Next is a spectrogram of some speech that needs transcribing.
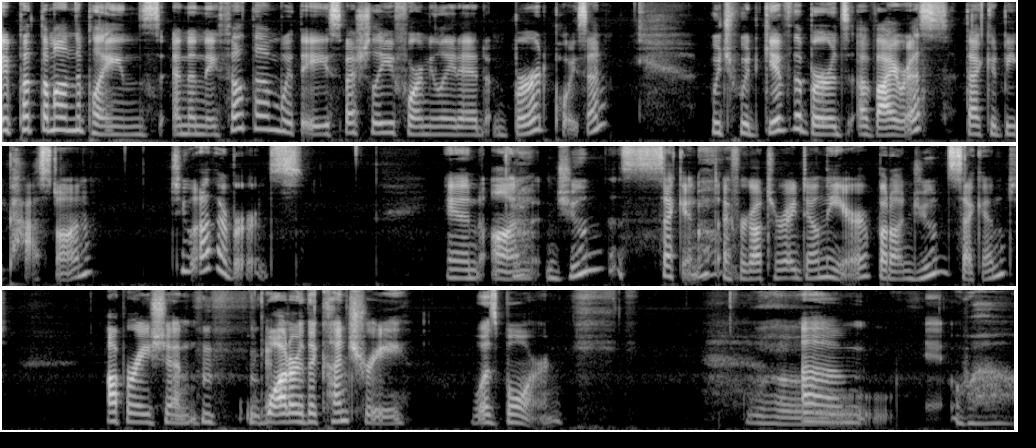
they put them on the planes and then they filled them with a specially formulated bird poison, which would give the birds a virus that could be passed on to other birds. And on June 2nd, I forgot to write down the year, but on June 2nd, Operation Water the Country was born. Whoa. Um, Wow.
